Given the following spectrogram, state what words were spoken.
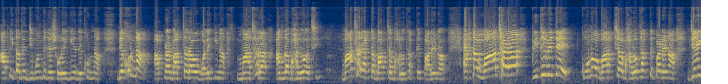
আপনি তাদের জীবন থেকে সরে গিয়ে দেখুন না। দেখুন না আপনার বাচ্চারাও বলে কি না মা ছাড়া আমরা ভালো আছি। মা ছাড়া একটা বাচ্চা ভালো থাকতে পারে না। একটা মা ছাড়া পৃথিবীতে কোনো বাচ্চা ভালো থাকতে পারে না। যেই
